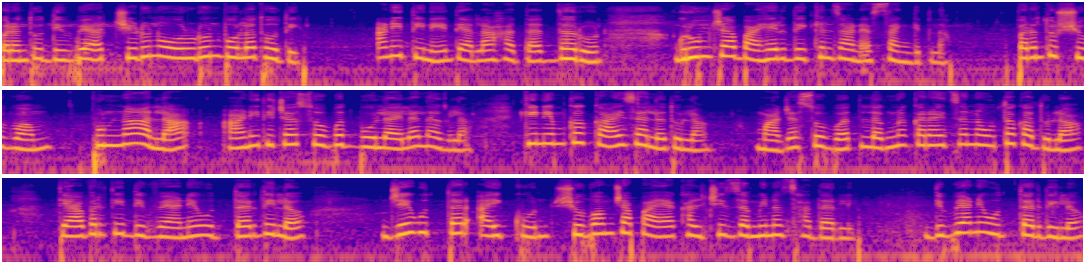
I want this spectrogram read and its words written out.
परंतु दिव्या चिडून ओरडून बोलत होती आणि तिने त्याला हातात धरून ग्रूमच्या बाहेर देखील जाण्यास सांगितलं. परंतु शुभम पुन्हा आला आणि तिच्यासोबत बोलायला लागला की नेमकं काय झालं तुला? माझ्यासोबत लग्न करायचं नव्हतं का तुला? त्यावरती दिव्याने उत्तर दिलं जे उत्तर ऐकून शुभमच्या पायाखालची जमीनच हादरली. दिव्याने उत्तर दिलं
